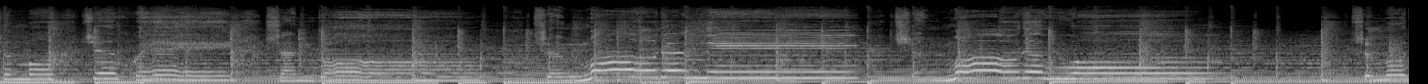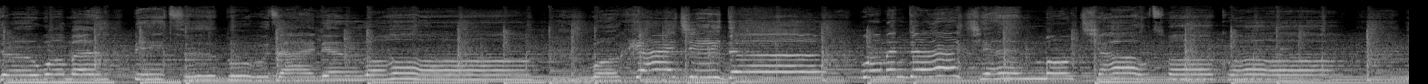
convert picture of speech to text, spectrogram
沉默，学会闪躲。沉默的你，沉默的我，沉默的我们彼此不再联络。我还记得我们的眼眸交错过，遗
